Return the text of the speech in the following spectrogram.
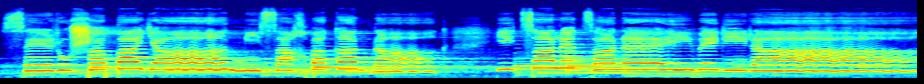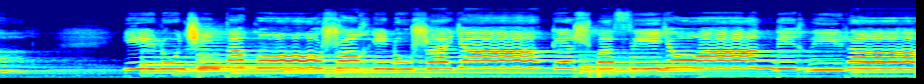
Zeru sapaian izak bakanak itzaletzanei begira. Iluntxintako sogin usaiak espazioan dira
